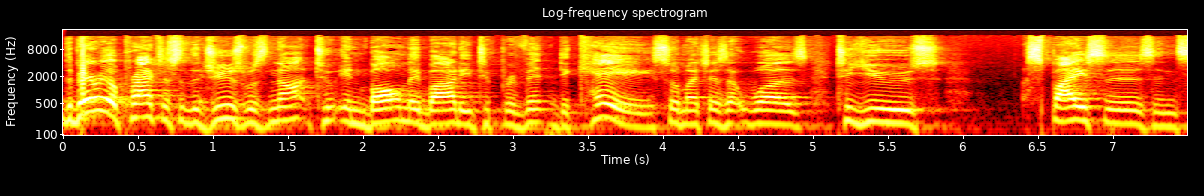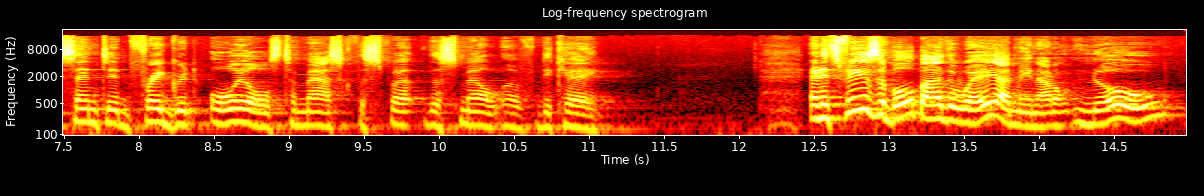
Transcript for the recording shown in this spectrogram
The burial practice of the Jews was not to embalm a body to prevent decay so much as it was to use spices and scented fragrant oils to mask the, sp- the smell of decay. And it's feasible, by the way, I mean, I don't know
